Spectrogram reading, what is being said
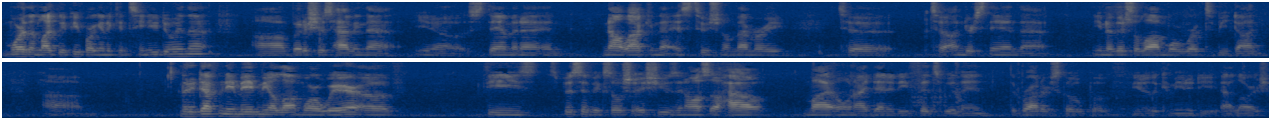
more than likely people are going to continue doing that. Uh, but it's just having that, you know, stamina and not lacking that institutional memory to to understand that, you know, there's a lot more work to be done. Um, but it definitely made me a lot more aware of these specific social issues and also how my own identity fits within the broader scope of you know the community at large.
